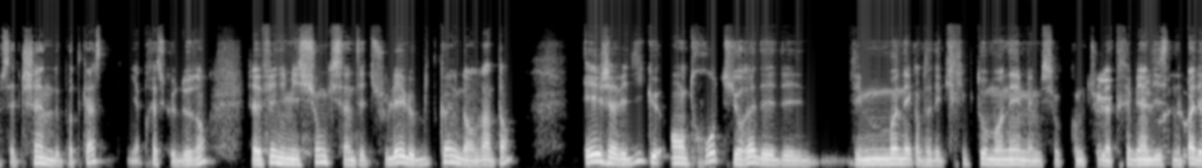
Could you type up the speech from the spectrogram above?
cette chaîne de podcast, il y a presque deux ans, j'avais fait une émission qui s'intitulait Le Bitcoin dans 20 ans. Et j'avais dit que entre autres, il y aurait des, des monnaies comme ça, des crypto-monnaies, même si, comme tu l'as très bien dit, ce n'est pas des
